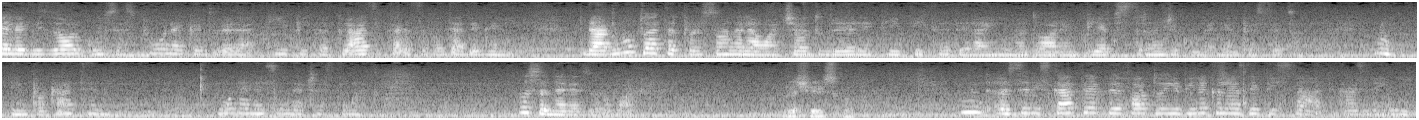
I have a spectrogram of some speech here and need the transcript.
televizor, cum se spune, că e durerea tipică, clasică, care se vedea de gândit. Dar nu toate persoanele au acea durere tipică de la inimă doare în piept strânge, cum vedem peste tot. Nu, din păcate nu. Unele sunt de această natură. Nu sunt nerezolvabile. Deci riscul. Nu, Sunt riscate pe faptul, e bine că le-ați depistat, că ați venit.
